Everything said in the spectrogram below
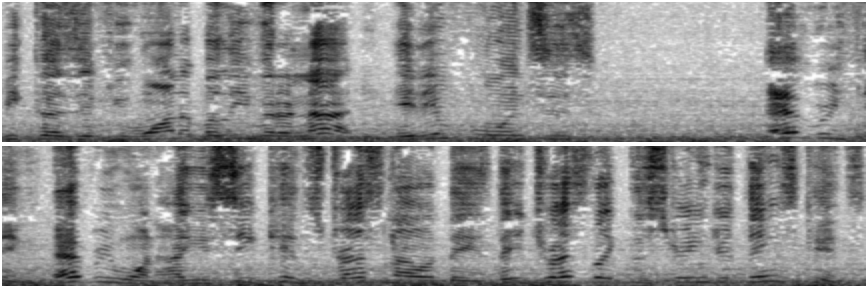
Because if you want to believe it or not, it influences everything, everyone. How you see kids dress nowadays. They dress like the Stranger Things kids.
